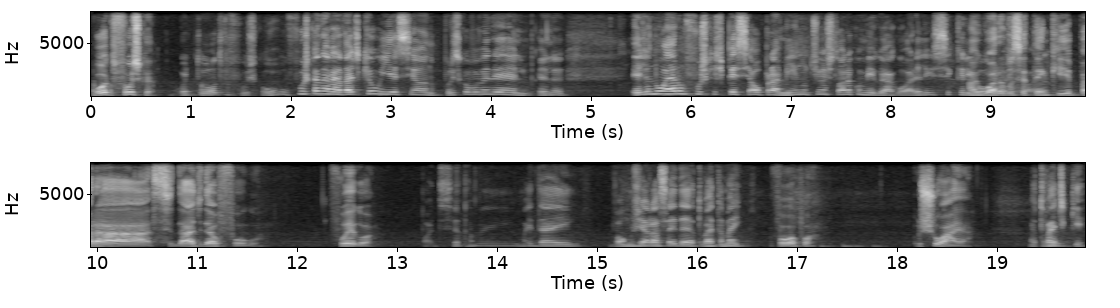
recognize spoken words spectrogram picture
Outro Fusca? Outro, outro Fusca. O Fusca, na verdade, que eu ia esse ano. Por isso que eu vou vender ele. Porque ele, ele não era um Fusca especial pra mim, não tinha história comigo. Agora ele se criou. Agora você história. tem que ir pra Cidade del Fogo. Fuego. Pode ser também. Uma ideia, hein? Vamos gerar essa ideia. Tu vai também? Vou, pô. O Chuaia. Mas tu vai de quê?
